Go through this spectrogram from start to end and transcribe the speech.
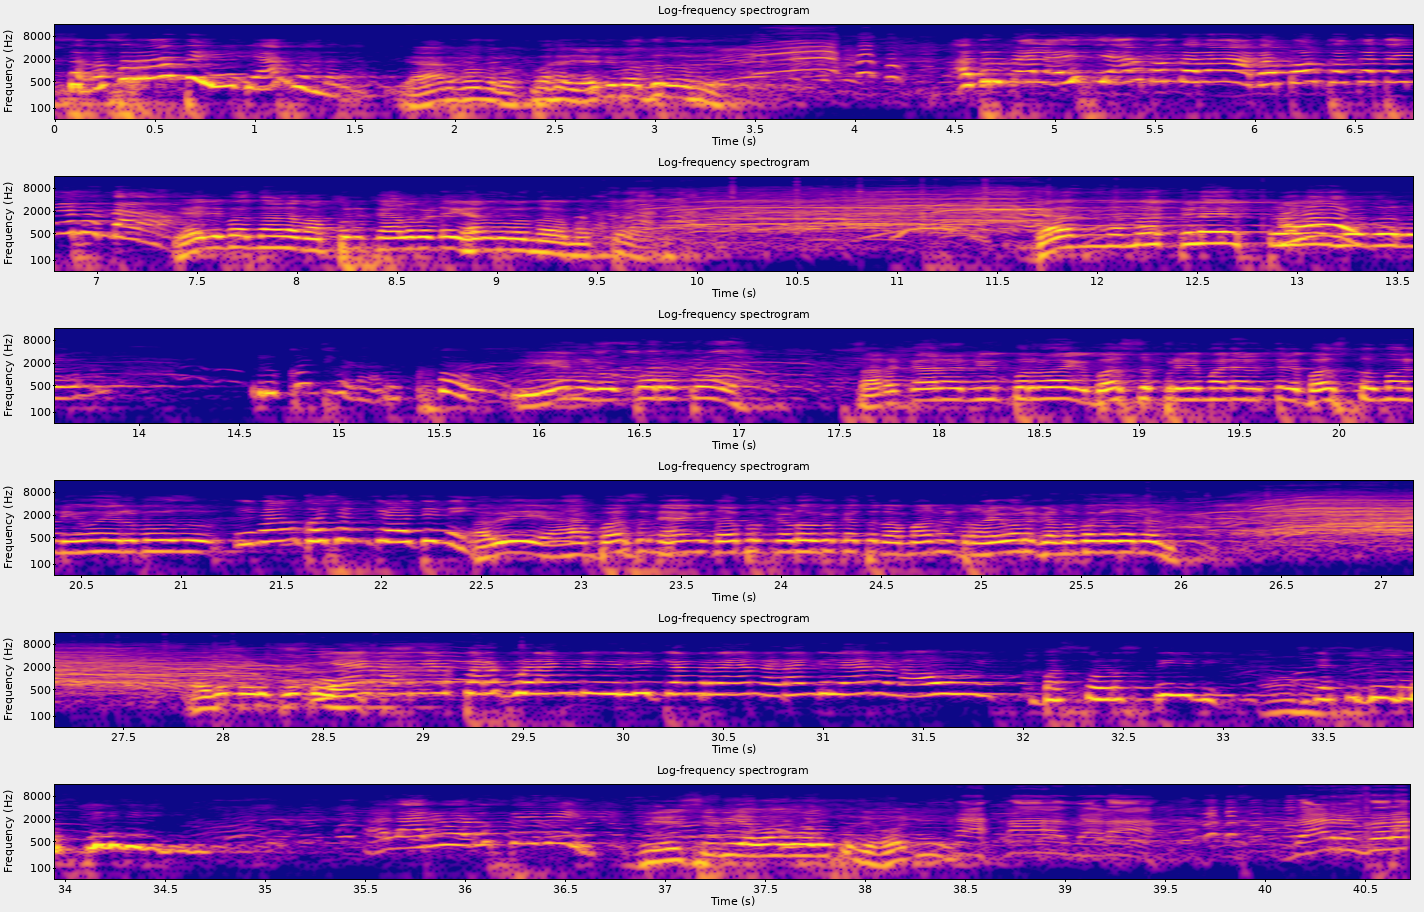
ಸರಸರ ಅಂತ ಹೇಳಿದ್ ಯಾರು ಬಂದ್ರು? ಯಾರು ಬಂದ್ರಪ್ಪ? ಎಲ್ಲಿ ಬಂದ್ರು? ಅದ್ರ ಮೇಲೆ ಐಸ್ ಯಾರು ಬಂದಾರ? ನಮ್ಮ ಬಂದಾಳ. ಎಲ್ಲಿ ಬಂದಾಳ? ನಮ್ಮ ಅಪ್ಪನ ಕಾಲು ಬಟ್ಟೆಗೆ ಹರಿದು ಬಂದಾಳ ಮತ್ತೆ. ಗಂಡ ಮಕ್ಕಳೇ ಸ್ಟ್ರಾಂಗ್ ಅದರು ರುಕೋ ಥೋಡ ರುಕೋ. ಏನು ರುಕೋ ರುಕೋ? ಸರ್ಕಾರ ನಿಮ್ ಪರವಾಗಿ ಬಸ್ ಫ್ರೀ ಮಾಡ್ಯಾರತ್ತೇಳಿ ಬಸ್ ತುಂಬಾ ನೀವೇ ಇರ್ಬೋದು. ಇನ್ನೊಂದು ಕ್ವಶನ್ ಕೇಳ್ತೀನಿ. ಅವಿ ಆ ಬಸ್ ಹೆಂಗ್ ಡಬ್ಬ ಕಡೋಬೇಕಂತ ನಮ್ಮ ಮನೆ ಡ್ರೈವರ್ ಗಂಡ ಮಗದನಲ್ಲಿ ಅದನ್ನ ನೋಡ್ಕೊಂಡು ಪರಕ್ ಬೀಳಂಗ್ ನೀವು ಇಲ್ಲಿ ಕಂದ್ರೆ ನಡಂಗಿಲ್ಲ ಏನೋ ನಾವು ಬಸ್ ಓಡಿಸ್ತೀವಿ. ಜೆಸಿಬಿ ಓಡಿಸ್ತೀವಿ. ಲಾರಿ ಓಡಿಸ್ತೀವಿ. ಜೆಸಿಬಿ ಸಿ ಬಿ ಯಾವಾಗ ಓಡಿಸ್ತೀವಿ ಹೋಗಿ. ಬೇಡ. ಬ್ಯಾಡ್ರಿ ಸರ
